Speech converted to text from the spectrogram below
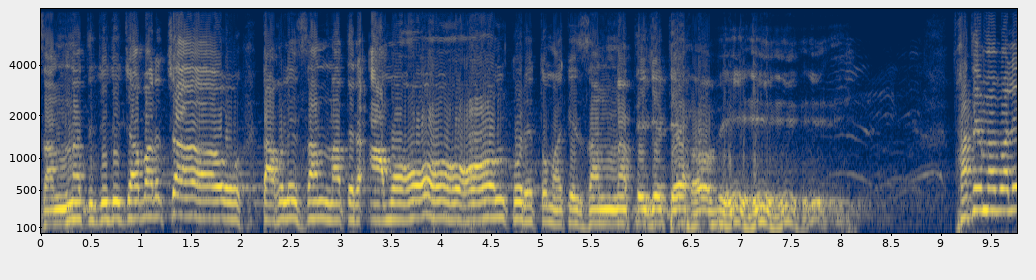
জান্নাতে যদি যাবার চাও, তাহলে জান্নাতের আমল করে তোমাকে জান্নাতে যেতে হবে। ফাতেমা বলে,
